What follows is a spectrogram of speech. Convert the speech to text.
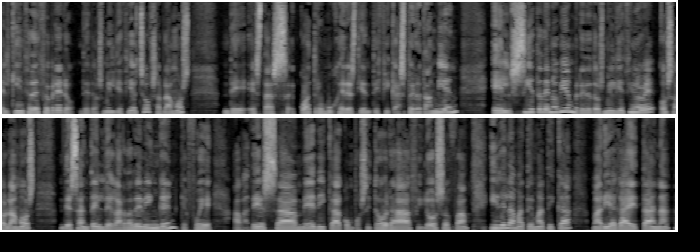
el 15 de febrero de 2018 os hablamos de estas cuatro mujeres científicas, pero también el 7 de noviembre de 2019 os hablamos de Santa Hildegarda de Bingen, que fue abadesa, médica, compositora, filósofa, y de la matemática María Gaetana,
